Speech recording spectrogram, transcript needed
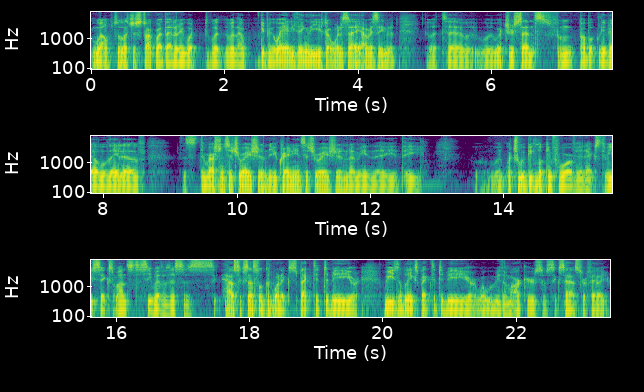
well, so let's just talk about that. I mean, what, what without giving away anything that you don't want to say, obviously, but what uh, what's your sense from publicly available data of this, the Russian situation, the Ukrainian situation? I mean, the the what should we be looking for over the next three six months to see whether this is how successful could one expect it to be or reasonably expect it to be or what would be the markers of success or failure?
